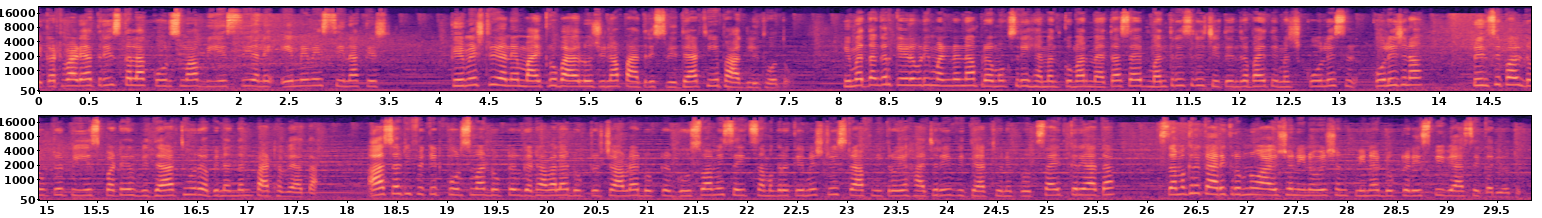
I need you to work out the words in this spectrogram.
એક અઠવાડિયા ત્રીસ કલાક કોર્સમાં બીએસસી અને એમએમએસસીના કેમિસ્ટ્રી અને માઇક્રોબાયોલોજીના પાંત્રીસ વિદ્યાર્થીએ ભાગ લીધો હતો. હિંમતનગર કેળવણી મંડળના પ્રમુખ શ્રી હેમંતકુમાર મહેતા સાહેબ, મંત્રી શ્રી જીતેન્દ્રભાઈ તેમજ કોલેજ કોલેજના પ્રિન્સિપાલ ડોક્ટર પીએસ પટેલ, વિદ્યાર્થીઓને અભિનંદન પાઠવ્યા હતા. આ સર્ટિફિકેટ કોર્સમાં doctor Gadhavala, doctor Chavda, doctor Goswami સહિત સમગ્ર કેમિસ્ટ્રી સ્ટાફ મિત્રોએ હાજરી વિદ્યાર્થીઓને પ્રોત્સાહિત કર્યા હતા. સમગ્ર કાર્યક્રમનું આયોજન ઇનોવેશન ક્વીનર ડોક્ટર એસપી વ્યાસે કર્યું હતું.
